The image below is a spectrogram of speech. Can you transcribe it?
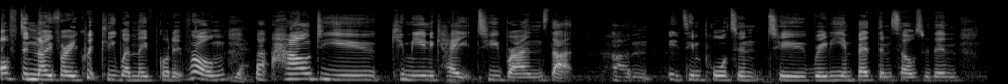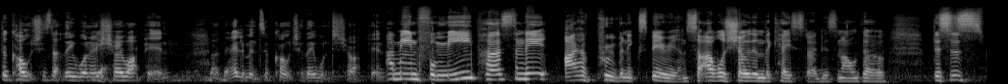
often know very quickly when they've got it wrong, Yeah. but how do you communicate to brands that um, it's important to really embed themselves within the cultures that they want to Yeah. show up in, like the elements of culture they want to show up in? I mean, for me personally, I have proven experience. So I will show them the case studies and I'll go, this is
